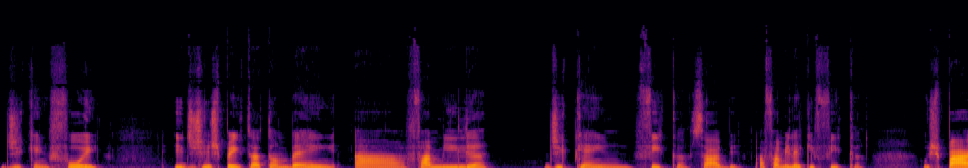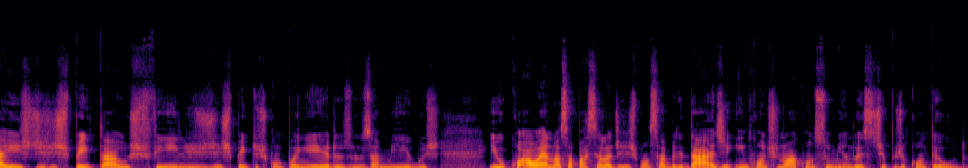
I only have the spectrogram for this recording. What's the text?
de quem foi e desrespeita também a família de quem fica, sabe? A família que fica. Os pais desrespeita os filhos, desrespeita os companheiros, os amigos e o qual é a nossa parcela de responsabilidade em continuar consumindo esse tipo de conteúdo.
